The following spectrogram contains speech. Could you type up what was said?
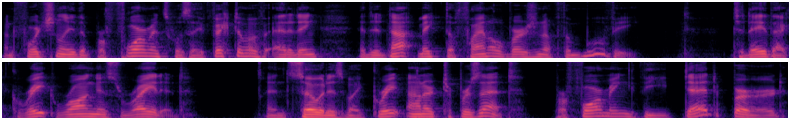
Unfortunately, the performance was a victim of editing and did not make the final version of the movie. Today, that great wrong is righted. And so it is my great honor to present, performing the dead bird,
